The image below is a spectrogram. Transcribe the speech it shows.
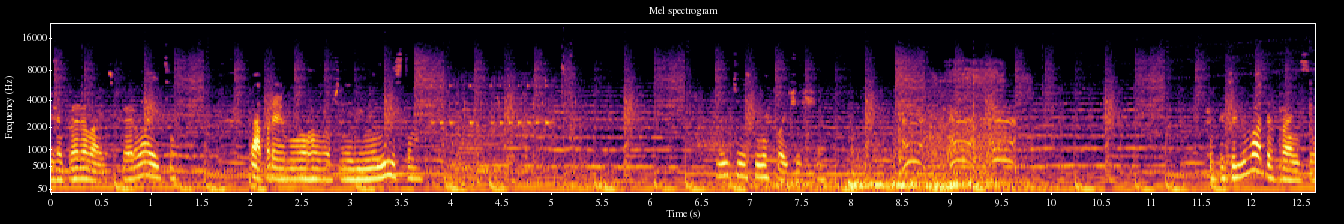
вже прориваються, прориваються. Так, Париж було оголошено вільним містом. Ну, чесно, не хоче ще. Капітулювати Франція?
